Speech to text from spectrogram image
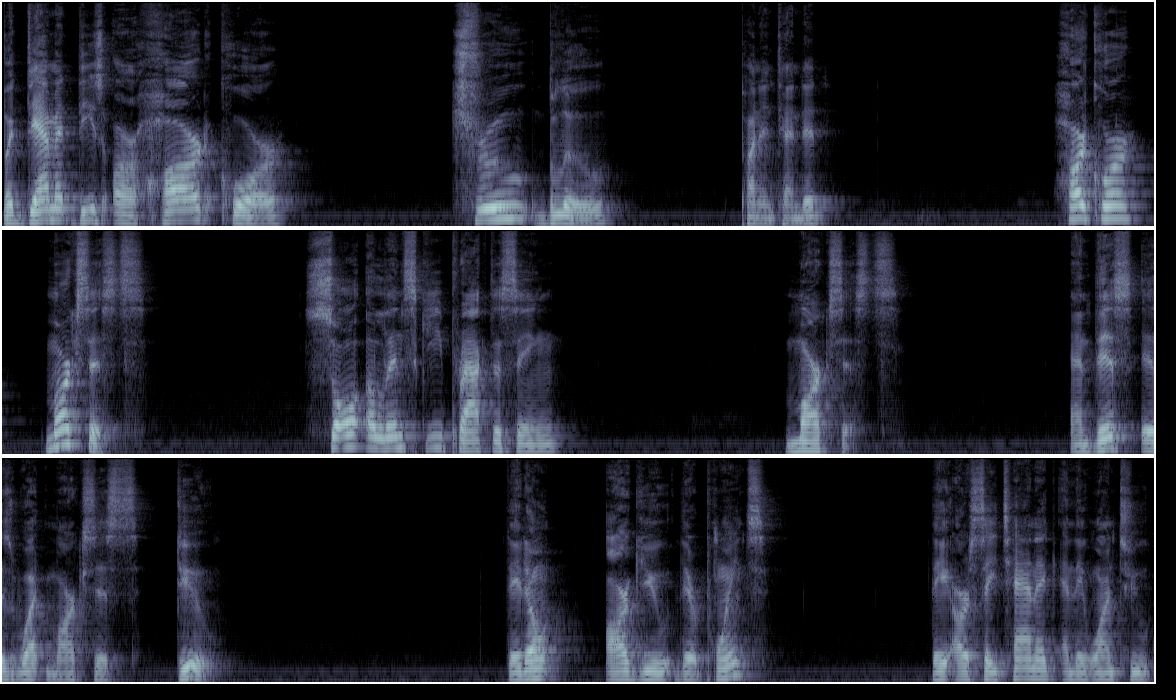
But damn it, these are hardcore, true blue, pun intended, hardcore Marxists. Saul Alinsky practicing Marxists. And this is what Marxists do. They don't argue their points. They are satanic and they want to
